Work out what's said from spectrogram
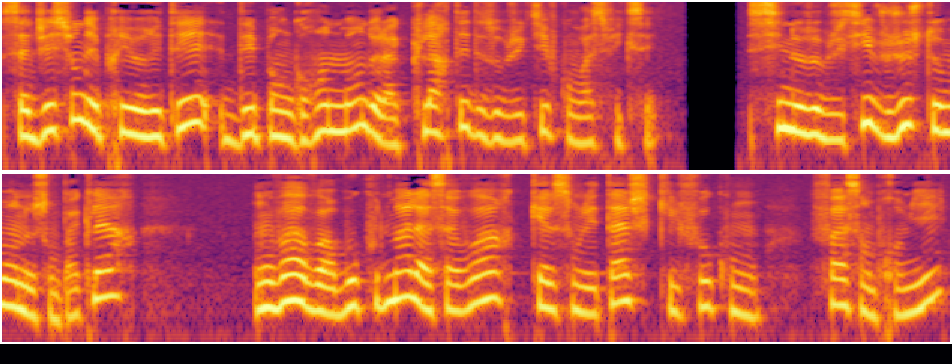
Cette gestion des priorités dépend grandement de la clarté des objectifs qu'on va se fixer. Si nos objectifs justement ne sont pas clairs, on va avoir beaucoup de mal à savoir quelles sont les tâches qu'il faut qu'on fasse en premier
